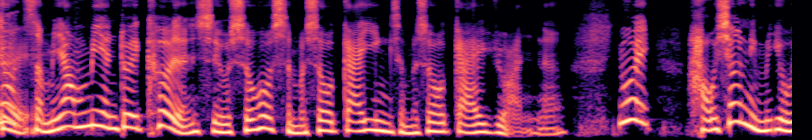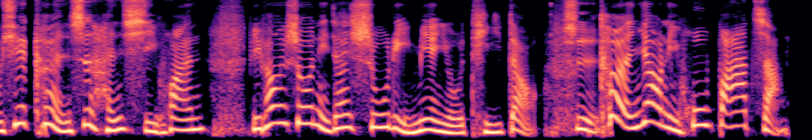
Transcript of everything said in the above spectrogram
要怎么样面对客人时，有时候什么时候该硬，什么时候该软呢？因为好像你们有些客人是很喜欢，比方说你在书里面有提到，是，客人要你呼巴掌。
